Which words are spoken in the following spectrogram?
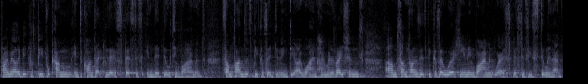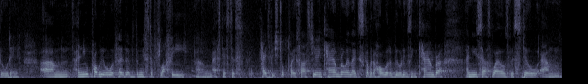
primarily because people come into contact with asbestos in their built environment. Sometimes it's because they're doing DIY and home renovations. Um, sometimes it's because they're working in an environment where asbestos is still in that building. Um, and you'll probably all have heard of the Mr. Fluffy um, asbestos case, which took place last year in Canberra when they discovered a whole lot of buildings in Canberra, and New South Wales was still um,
